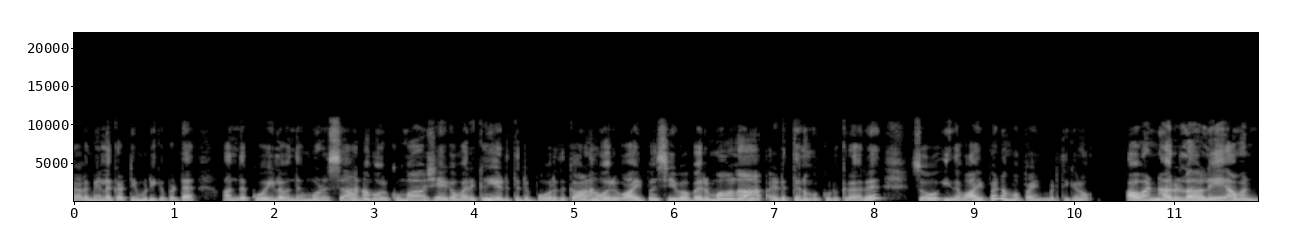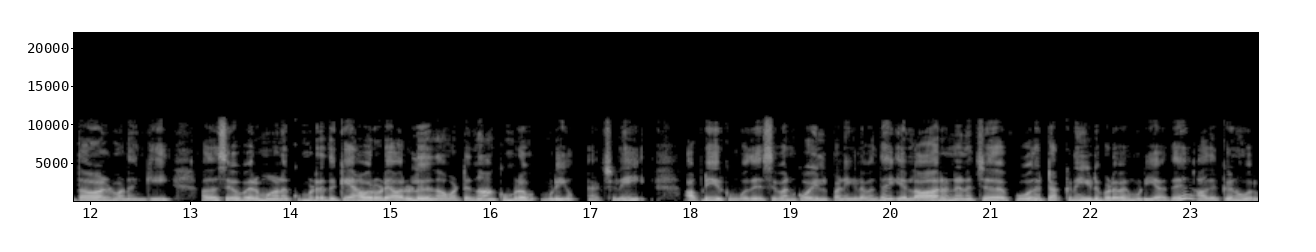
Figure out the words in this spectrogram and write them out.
நிலமையில கட்டி முடிக்கப்பட்ட அந்த கோயிலை வந்து முழுசாக நம்ம ஒரு கும்பாபிஷேகம் வரைக்கும் எடுத்துகிட்டு போகிறதுக்கான ஒரு வாய்ப்பு சிவபெருமானாக எடுத்து நமக்கு கொடுக்குறாரு ஸோ இந்த வாய்ப்பை நம்ம பயன்படுத்திக்கணும். அவன் அருளாலே அவன் தாள் வணங்கி. அதாவது சிவபெருமானை கும்பிடுறதுக்கே அவருடைய அருள் இருந்தால் மட்டும்தான் கும்பிட முடியும். ஆக்சுவலி அப்படி இருக்கும்போது சிவன் கோயில் பணிகளை வந்து எல்லாரும் நினச்ச போது டக்குன்னு ஈடுபடவே முடியாது. அதுக்குன்னு ஒரு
